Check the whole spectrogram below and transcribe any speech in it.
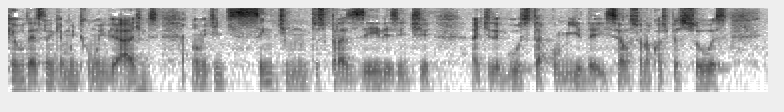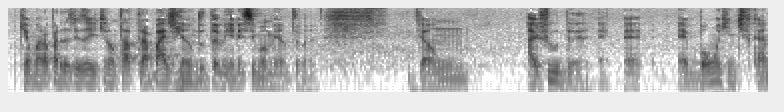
que acontece também que é muito comum em viagens, normalmente a gente sente muitos prazeres, a gente, a gente degusta a comida e se relaciona com as pessoas, que a maior parte das vezes a gente não está trabalhando também nesse momento, né? Então, ajuda. É, é, é bom a gente ficar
